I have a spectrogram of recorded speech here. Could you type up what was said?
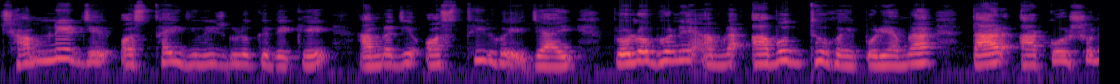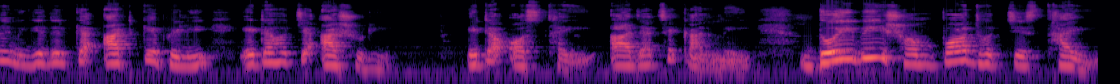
সামনের যে অস্থায়ী জিনিসগুলোকে দেখে আমরা যে অস্থির হয়ে যাই, প্রলোভনে আমরা আবদ্ধ হয়ে পড়ি, আমরা তার আকর্ষণে নিজেদেরকে আটকে ফেলি, এটা হচ্ছে আসুরি। এটা অস্থায়ী, আজ আছে, কাল নেই। দৈবী সম্পদ হচ্ছে স্থায়ী।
